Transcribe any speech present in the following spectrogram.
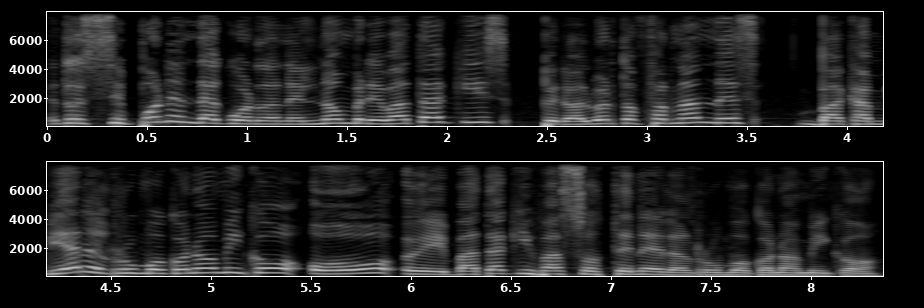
Entonces se ponen de acuerdo en el nombre Batakis, pero Alberto Fernández va a cambiar el rumbo económico o eh, Batakis va a sostener el rumbo económico.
